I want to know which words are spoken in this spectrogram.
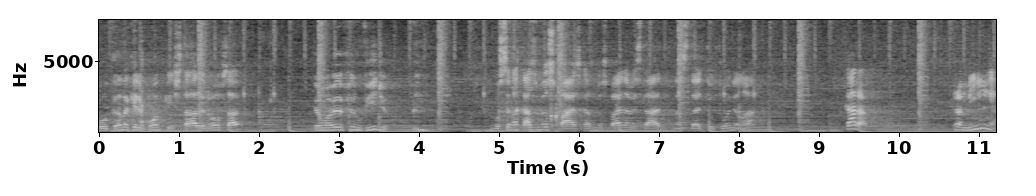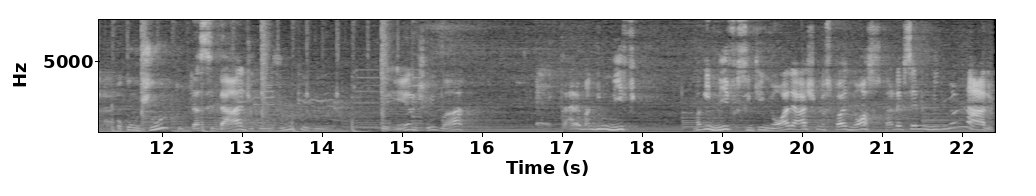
Voltando àquele ponto que a gente tá de novo, sabe? Eu uma vez eu fiz um vídeo você na casa dos meus pais, casa dos meus pais na minha cidade, na cidade de Teutônia lá. Cara, para mim, o conjunto da cidade, o conjunto do terreno, de tudo lá, é, cara, é magnífico. Magnífico, assim, quem olha acha que meus pais, nossa, o cara deve ser milionário.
